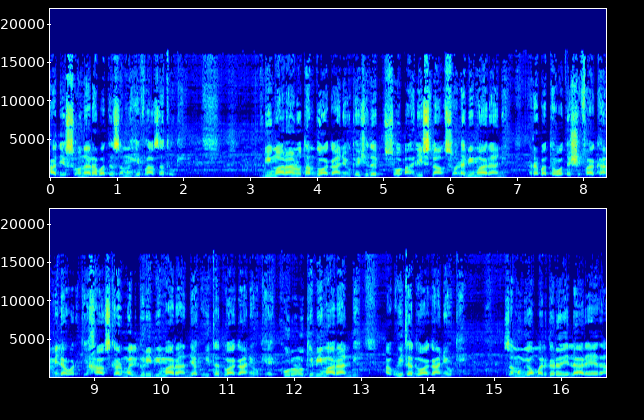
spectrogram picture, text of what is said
حادثو نه ربه ته زموږ حفاظت وکړي بیمارانو ته هم دعاګانې وکړي چې د اهل اسلام څونه بیماران دي ربه ته ورته شفا کامله ورکړي خاص کر ملګري بیماران دي هغوی ته دعاګانې وکړي کورونو کې بیماران دي هغوی ته دعاګانې وکړي زمونږ یو ملګری دی لارې ده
